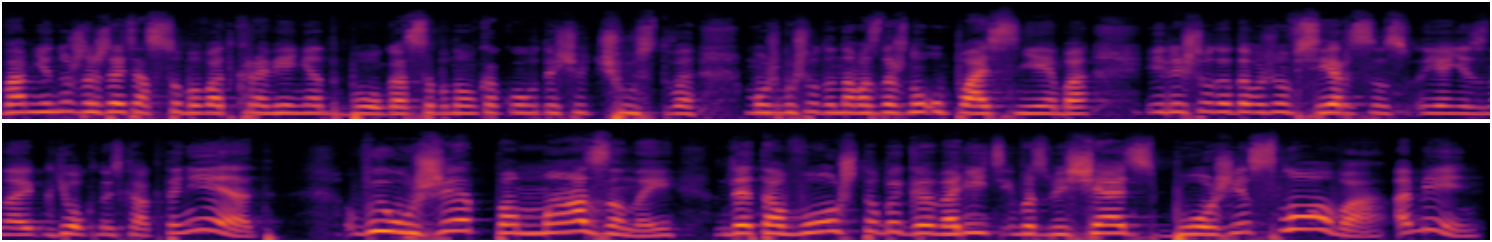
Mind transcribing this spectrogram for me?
Вам не нужно ждать особого откровения от Бога, особенного какого-то еще чувства. Может быть, что-то на вас должно упасть с неба, или что-то должно в сердце, я не знаю, ёкнуть как-то. Нет. Вы уже помазаны для того, чтобы говорить и возвещать Божье Слово. Аминь.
